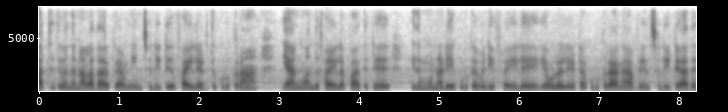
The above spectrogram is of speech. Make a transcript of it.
ஆர்த்தித் வந்து நல்லா தான் இருக்க அப்படின்னு சொல்லிட்டு ஃபைல் எடுத்து கொடுக்குறான். யங் வந்து ஃபைலை பார்த்துட்டு இது முன்னாடியே கொடுக்க வேண்டிய ஃபைலு எவ்வளோ லேட்டாக கொடுக்குறாங்க? அப்படின்னு சொல்லிட்டு அதை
